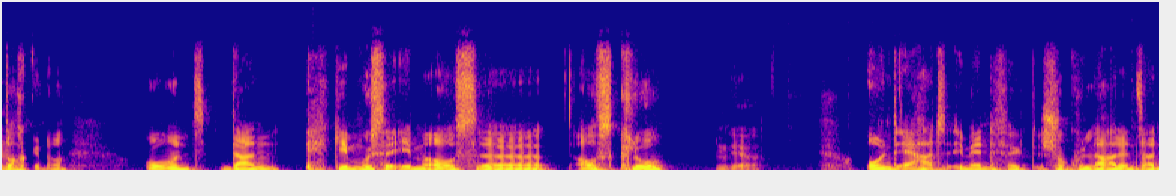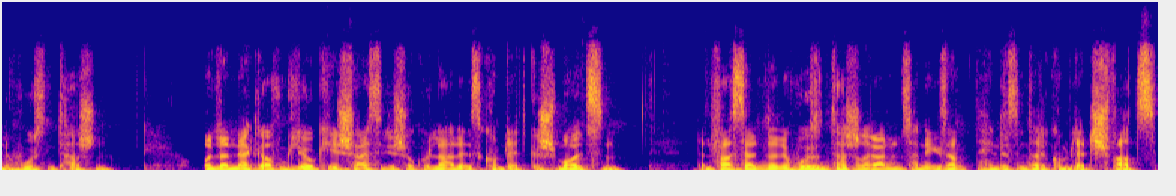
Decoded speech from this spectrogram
Doch, genau. Und dann muss er eben aufs, äh, aufs Klo Ja. und er hat im Endeffekt Schokolade in seinen Hosentaschen. Und dann merkt er auf dem Klo, okay, scheiße, die Schokolade ist komplett geschmolzen. Dann fasst er halt in seine Hosentaschen rein und seine gesamten Hände sind halt komplett schwarz.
